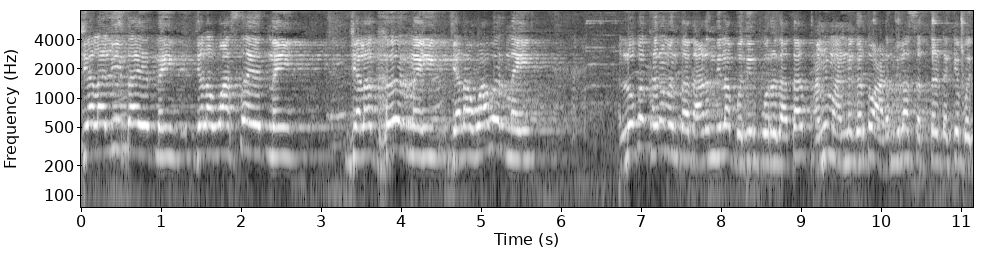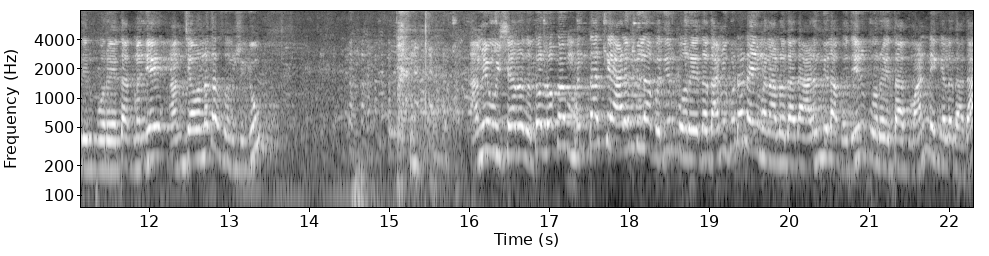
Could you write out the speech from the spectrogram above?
ज्याला लिहिता येत नाही ज्याला वाचता येत नाही ज्याला घर नाही ज्याला वावर नाही लोक खरं म्हणतात आळंदीला बधीर पोरं जातात. आम्ही मान्य करतो आळंदीला सत्तर टक्के बधीर पोरं येतात. म्हणजे आमच्यावर नका संशय घेऊ. आम्ही विचारत होतो. लोक म्हणतात की आळंदीला बधीर पोरं येतात. आम्ही कुठं नाही म्हणालो दादा आळंदीला बधीर पोरं येतात. मान्य केलं दादा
